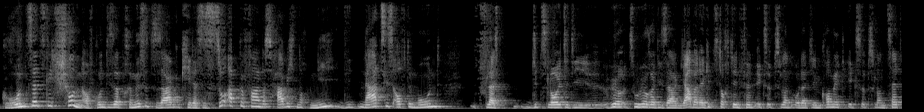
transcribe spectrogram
grundsätzlich schon aufgrund dieser Prämisse zu sagen, okay, das ist so abgefahren, das habe ich noch nie. Die Nazis auf dem Mond, vielleicht gibt es Leute, die Hör Zuhörer, die sagen, ja, aber da gibt es doch den Film XY oder den Comic XYZ,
